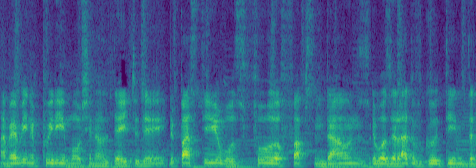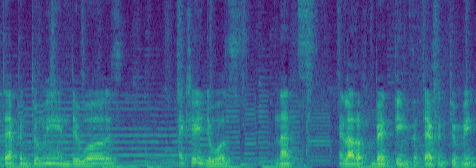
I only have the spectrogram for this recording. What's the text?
I'm having a pretty emotional day today. The past year was full of ups and downs. There was a lot of good things that happened to me and there was actually there was not a lot of bad things that happened to me.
